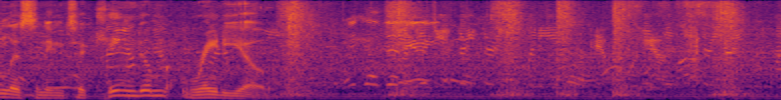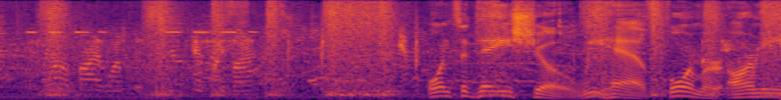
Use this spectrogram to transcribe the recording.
listening to Kingdom Radio. On today's show, we have former Army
